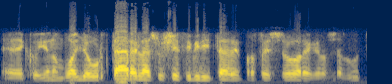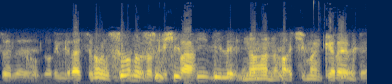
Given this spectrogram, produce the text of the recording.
Ecco, io non voglio urtare la suscettibilità del professore, che lo saluto e lo ringrazio. Non sono suscettibile. No, no, ci mancherebbe.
